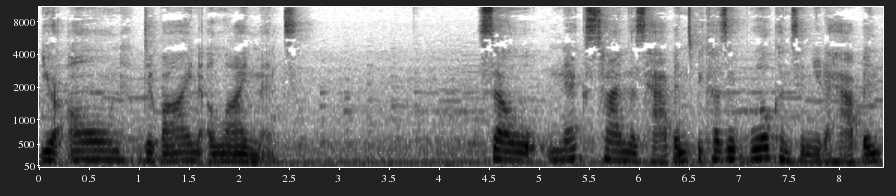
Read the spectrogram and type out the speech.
your own divine alignment. So, next time this happens, because it will continue to happen,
